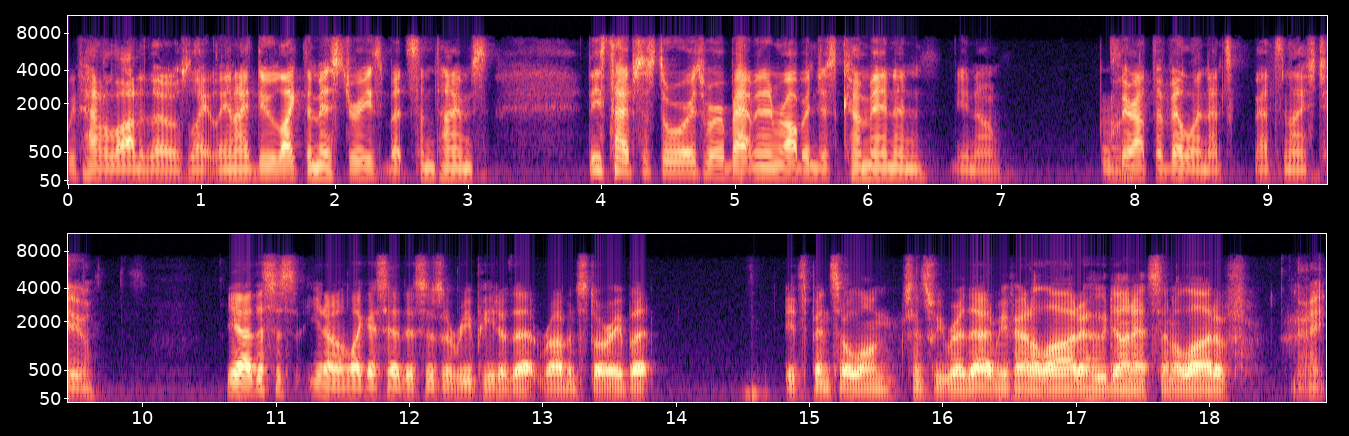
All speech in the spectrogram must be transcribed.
We've had a lot of those lately, and I do like the mysteries, but sometimes these types of stories where Batman and Robin just come in and you know clear out the villain, that's that's nice too. Yeah, this is, you know, like I said, this is a repeat of that Robin story, but it's been so long since we read that, and we've had a lot of whodunits and a lot of Right.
